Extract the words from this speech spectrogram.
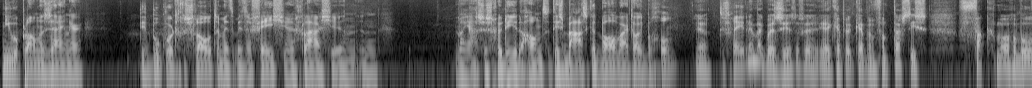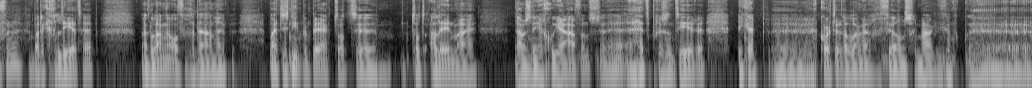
Nieuwe plannen zijn er. Dit boek wordt gesloten met, met een feestje, een glaasje. Een, een, nou ja, ze schudden je de hand. Het is basketbal waar het ooit begon. Ja. Tevreden? Nee, maar ik ben zeer tevreden. Ja, ik, heb, ik heb een fantastisch vak mogen beoefenen. Wat ik geleerd heb. Waar ik lang over gedaan heb. Maar het is niet beperkt tot, eh, tot alleen maar... Dames en heren, goedenavond. Het presenteren. Ik heb eh, kortere, langere films gemaakt. Ik heb eh,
